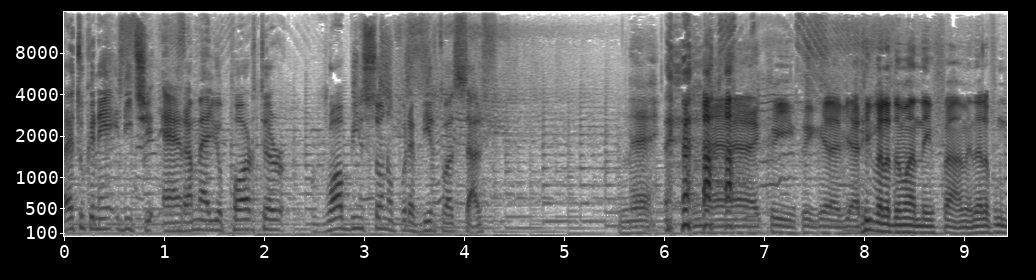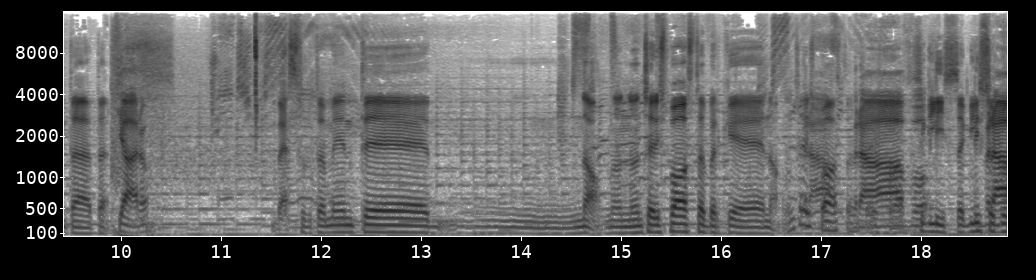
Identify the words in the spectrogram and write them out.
Allora tu che ne dici? Era meglio Porter Robinson oppure Virtual Self? Eh, eh, qui, qui che arriva la domanda infame della puntata. Chiaro? Beh, assolutamente. mm, No, non, non c'è risposta perché. No, non c'è Bravo, risposta. non c'è bravo. risposta. Si glissa, glisso Bravo.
